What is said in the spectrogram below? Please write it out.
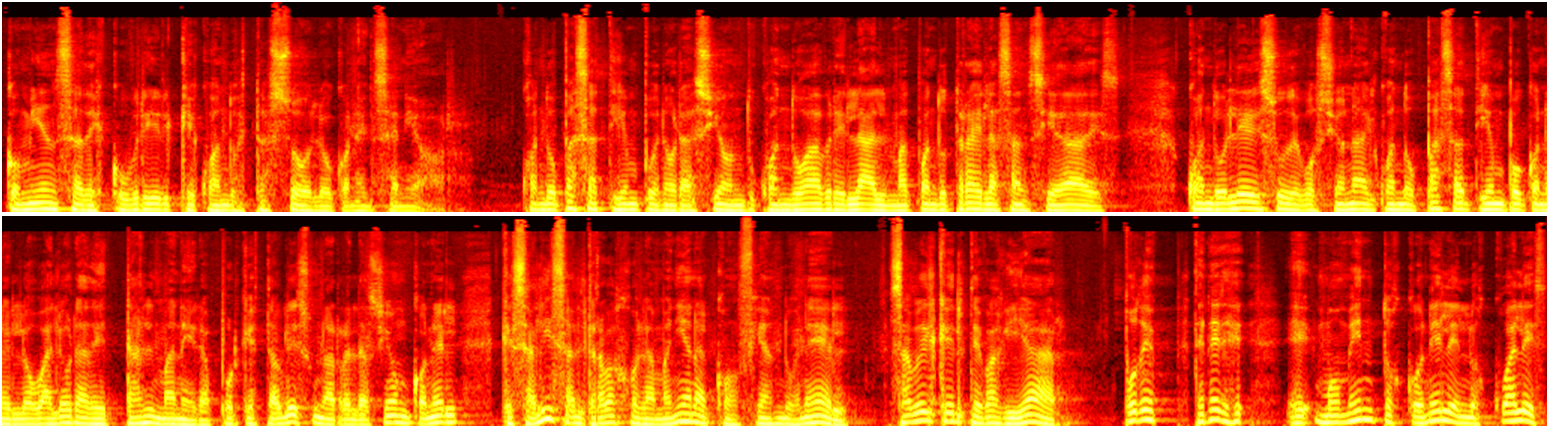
comienza a descubrir que cuando está solo con el Señor, cuando pasa tiempo en oración, cuando abre el alma, cuando trae las ansiedades, cuando lee su devocional, cuando pasa tiempo con Él, lo valora de tal manera porque establece una relación con Él que salís al trabajo en la mañana confiando en Él. Sabes que Él te va a guiar, Podés tener eh, momentos con Él en los cuales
